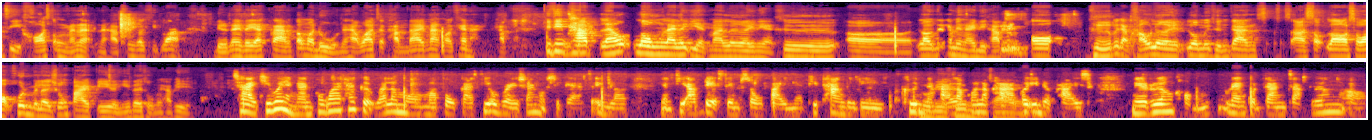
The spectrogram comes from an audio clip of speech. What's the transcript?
3-4 cost ตรงนั้นนะนะครับซึ่งก็คิดว่าเดี๋ยวในระยะกลางต้องมาดูนะครับว่าจะทำได้มากน้อยแค่ไหนครับพี่ทิพย์ครับแล้วลงรายละเอียดมาเลยเนี่ยคือเออเราได้ทำยังไงดีครับโอถือไปกับเขาเลยรวมไปถึงการรอสวอปหุ้นไปเลยช่วงปลายปีอย่างนี้เลยถูกไหมครับพี่ ใช่คิดว่าอย่างนั้น เพราะว่าถ้าเกิดว่าเรามองมาโฟกัสที่ operation ของ c p s เองเราอย่างที่อัปเดตเซมโซไปเนี่ยทิศทางดูดีขึ้นนะคะดูดีขึ้นแล้วก็ราคาใช่ก็ in the price ในเรื่องของแรงกดดันจากเรื่องเอ่อ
